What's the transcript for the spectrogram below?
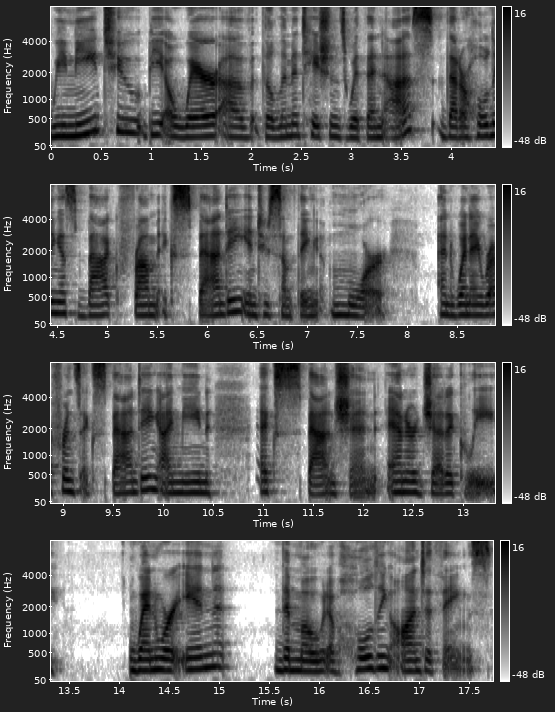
we need to be aware of the limitations within us that are holding us back from expanding into something more. And when I reference expanding, I mean expansion energetically. When we're in the mode of holding on to things,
